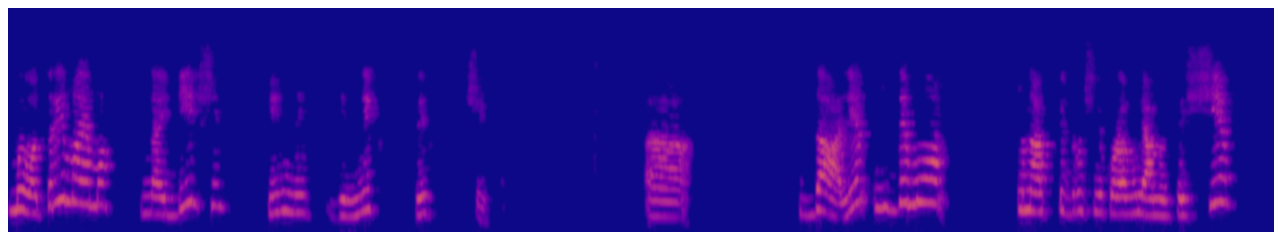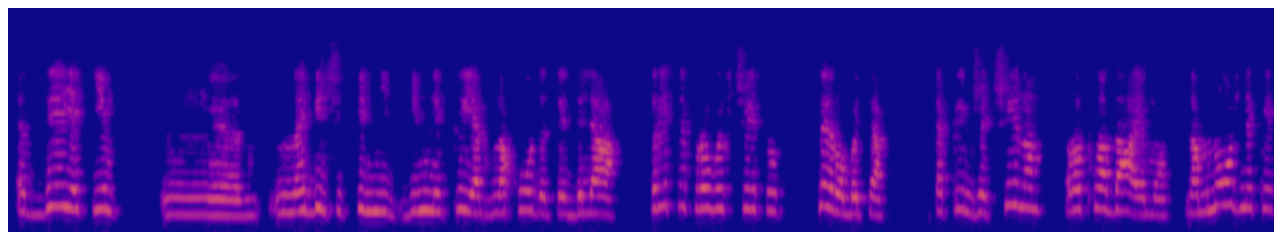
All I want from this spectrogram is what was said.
ми отримаємо найбільший спільний дільник цих чисел. Е, Далі йдемо. У нас в підручнику розглянути ще деякі е, найбільші спільні дільники, як знаходити для трицифрових чисел. Це робиться таким же чином. Розкладаємо на множники,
